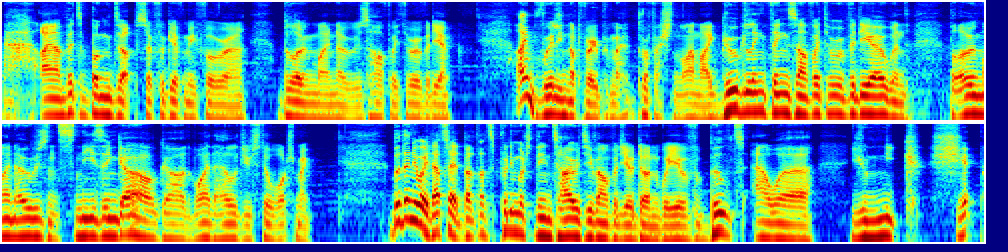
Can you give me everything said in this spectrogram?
I am a bit bunged up, so forgive me for uh, blowing my nose halfway through a video. I'm really not very pro professional, am I? Googling things halfway through a video and blowing my nose and sneezing. Oh god, why the hell do you still watch me? But anyway, that's it. But that's pretty much the entirety of our video done. We have built our unique ship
